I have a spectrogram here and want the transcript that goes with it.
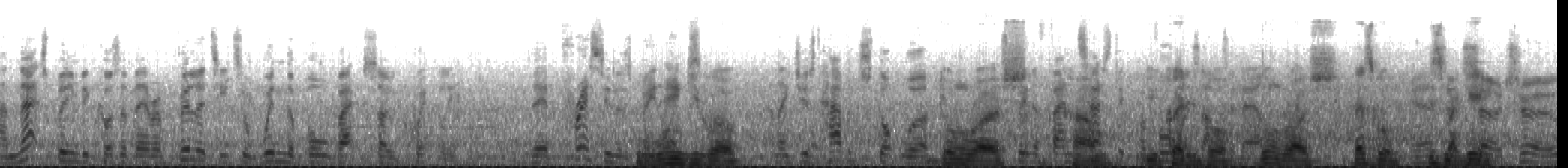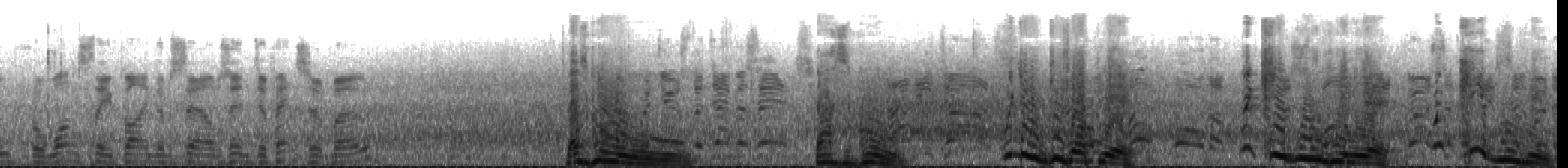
and that's been because of their ability to win the ball back so quickly. Their pressing has We been won't give excellent, up. and they just haven't stopped working. Don't rush. It's been a Calm. fantastic You cut performance the ball. Don't rush. Let's go. Yes, this is my game. so true. For once they find themselves in defensive mode. Let's go. deficit. That's a And goal. he does. We don't give up here. Hope for them. We keep moving here. We keep moving.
